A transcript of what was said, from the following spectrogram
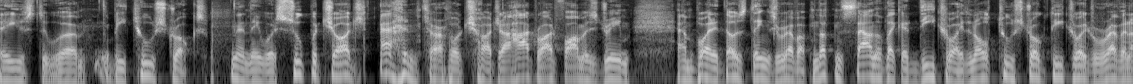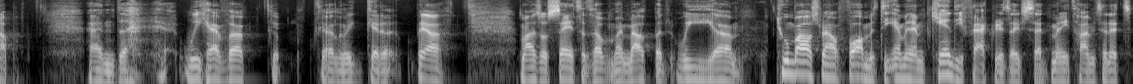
They used to um, be two strokes, and they were supercharged and turbocharged. A hot rod farmer's dream. And boy, did those things rev up. Nothing sounded like a Detroit, an old two stroke Detroit revving up. And uh, we have, uh, let me get it. Yeah, might as well say it since I opened my mouth, but we, um, two miles from our farm is the M&M candy factory, as I've said many times, and it's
